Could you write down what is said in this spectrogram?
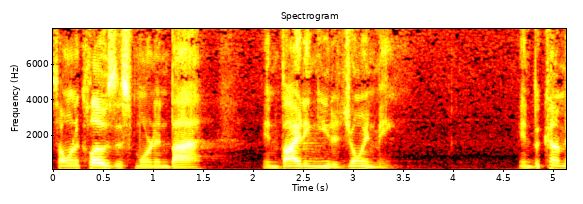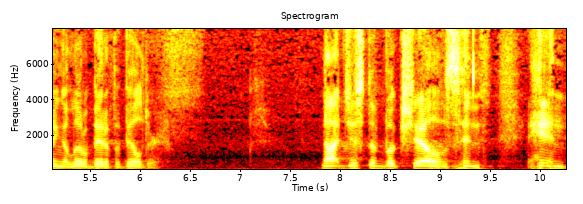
so I want to close this morning by inviting you to join me in becoming a little bit of a builder. Not just of bookshelves and, and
